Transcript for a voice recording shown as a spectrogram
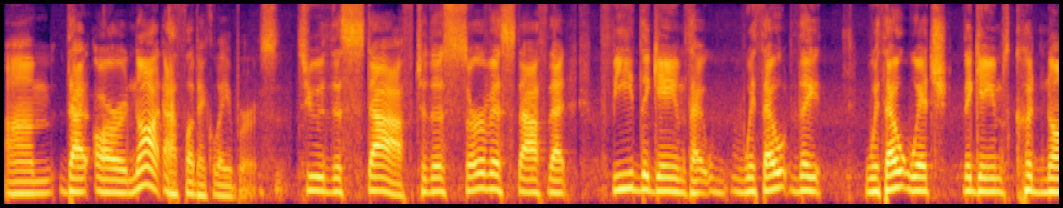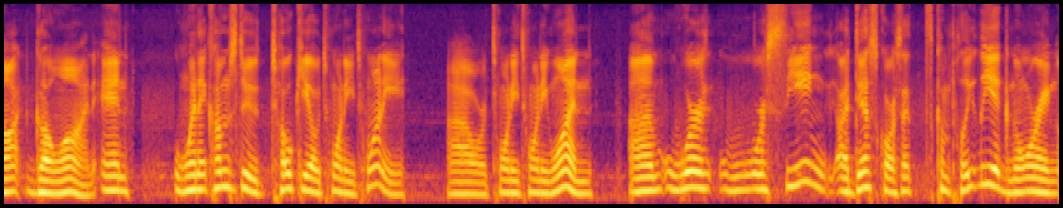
um, that are not athletic laborers, to the staff, to the service staff that feed the games that without the without which the games could not go on. And when it comes to Tokyo 2020 uh, or 2021, um, we're we're seeing a discourse that's completely ignoring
